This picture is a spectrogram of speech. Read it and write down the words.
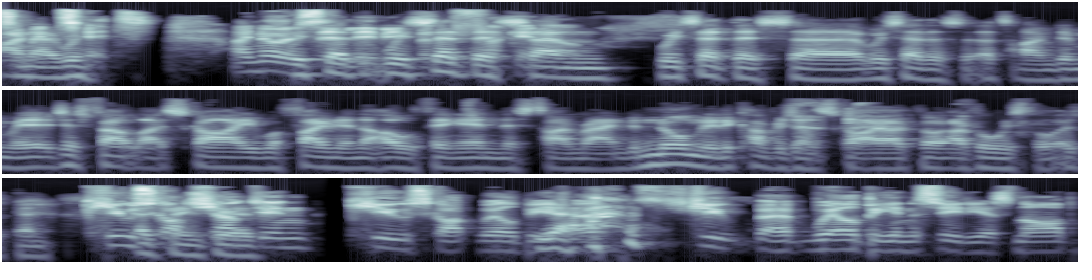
I know. We, I know we said living, we said this um, we said this uh, we said this at the time didn't we it just felt like sky were phoning the whole thing in this time round and normally the coverage on sky i thought i've always thought has been Q has Scott been good. shouting. Q Scott will be. Yeah. Uh, Q uh, will be in the serious knob.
